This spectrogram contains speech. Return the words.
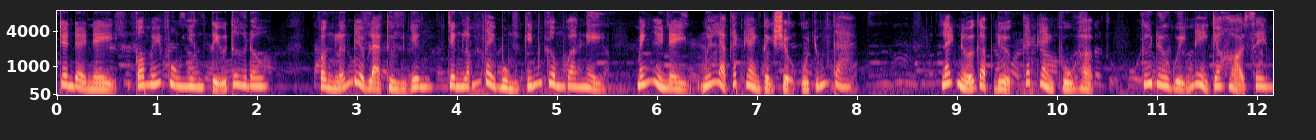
Trên đời này có mấy phu nhân tiểu thư đâu. Phần lớn đều là thường dân Chân lắm tay bùn kiếm cơm qua ngày. Mấy người này mới là khách hàng thật sự của chúng ta. Lát nữa gặp được khách hàng phù hợp Cứ đưa quyển này cho họ xem.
